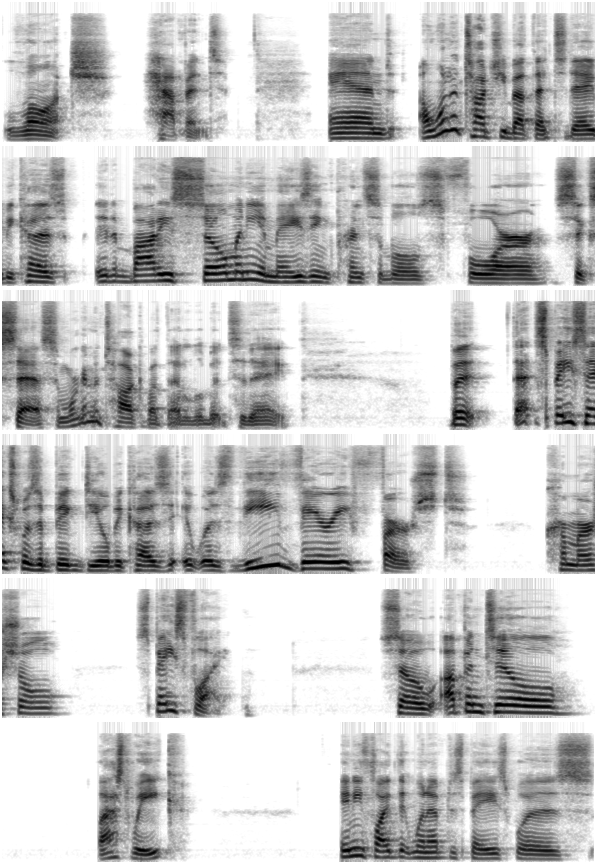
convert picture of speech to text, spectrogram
launch happened. And I want to talk to you about that today because it embodies so many amazing principles for success. And we're going to talk about that a little bit today. But that SpaceX was a big deal because it was the very first commercial space flight. So, up until last week, any flight that went up to space was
